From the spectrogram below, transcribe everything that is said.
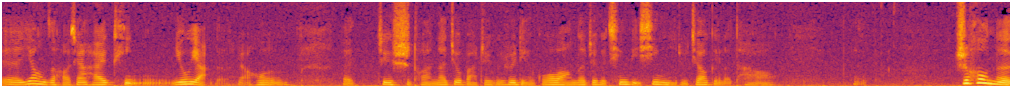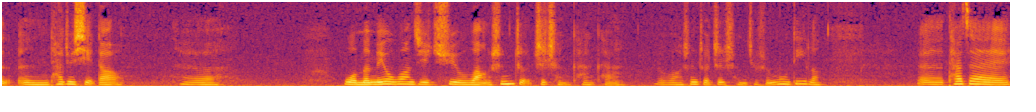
呃样子好像还挺优雅的。然后，呃，这个使团呢就把这个瑞典国王的这个亲笔信呢就交给了他啊。之后呢，嗯，他就写到，呃，我们没有忘记去往生者之城看看。往生者之城就是墓地了。呃，他在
